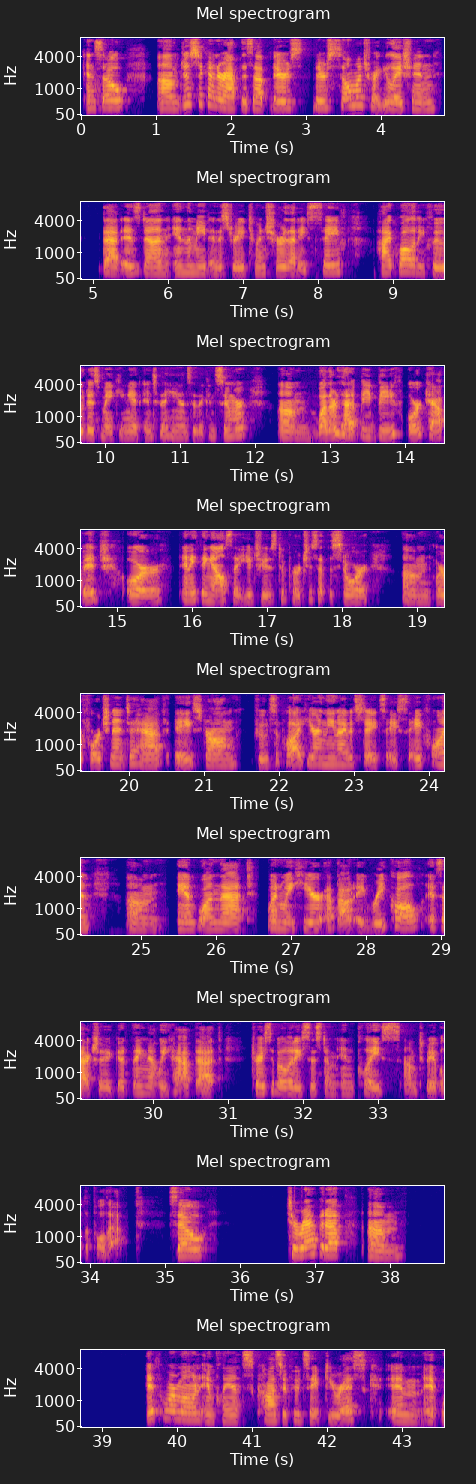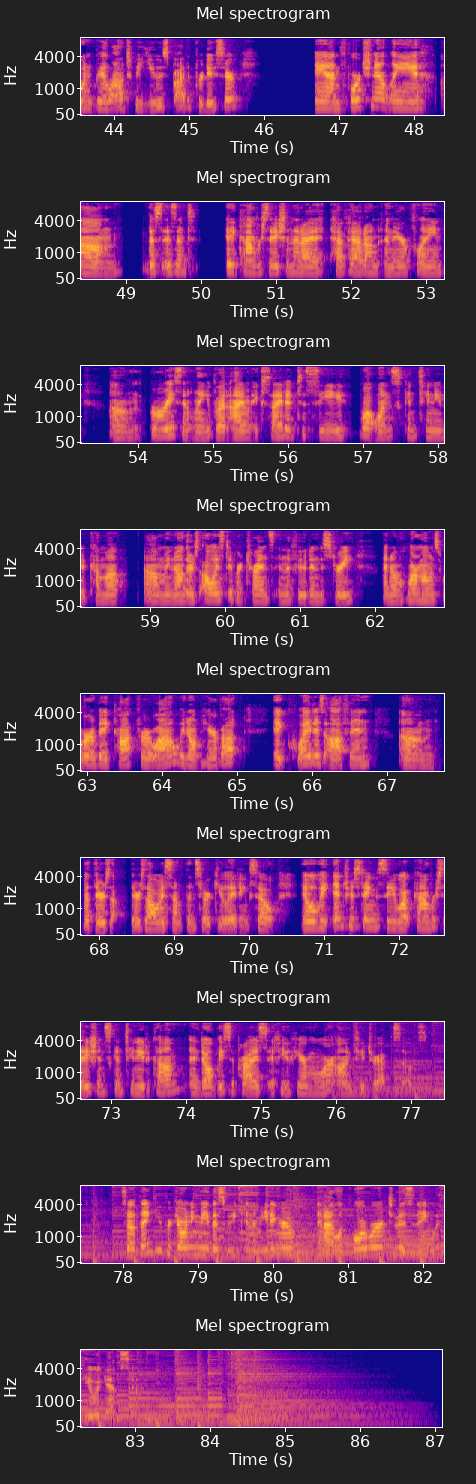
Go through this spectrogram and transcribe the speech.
And so, um, just to kind of wrap this up, there's there's so much regulation that is done in the meat industry to ensure that a safe, high quality food is making it into the hands of the consumer, um, whether that be beef or cabbage or anything else that you choose to purchase at the store. Um, we're fortunate to have a strong food supply here in the United States, a safe one, um, and one that when we hear about a recall, it's actually a good thing that we have that traceability system in place um, to be able to pull that. So, to wrap it up, um, if hormone implants cause a food safety risk, um, it wouldn't be allowed to be used by the producer. And fortunately, um, this isn't a conversation that I have had on an airplane um, recently, but I'm excited to see what ones continue to come up. Um, we know there's always different trends in the food industry. I know hormones were a big talk for a while. We don't hear about it quite as often. Um, but there's there's always something circulating. So it will be interesting to see what conversations continue to come, and don't be surprised if you hear more on future episodes. So thank you for joining me this week in the meeting room, and I look forward to visiting with you again soon.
